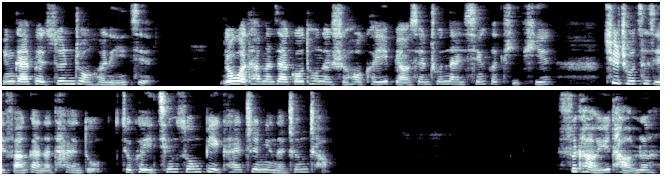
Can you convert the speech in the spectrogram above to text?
应该被尊重和理解。如果他们在沟通的时候可以表现出耐心和体贴，去除自己反感的态度，就可以轻松避开致命的争吵。思考与讨论，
